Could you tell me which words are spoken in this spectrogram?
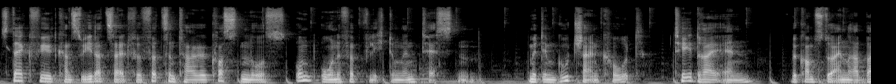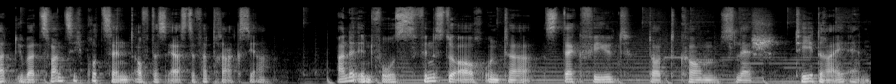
Stackfield kannst du jederzeit für 14 Tage kostenlos und ohne Verpflichtungen testen. Mit dem Gutscheincode T3N bekommst du einen Rabatt über 20% auf das erste Vertragsjahr. Alle Infos findest du auch unter stackfield.com/t3n.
